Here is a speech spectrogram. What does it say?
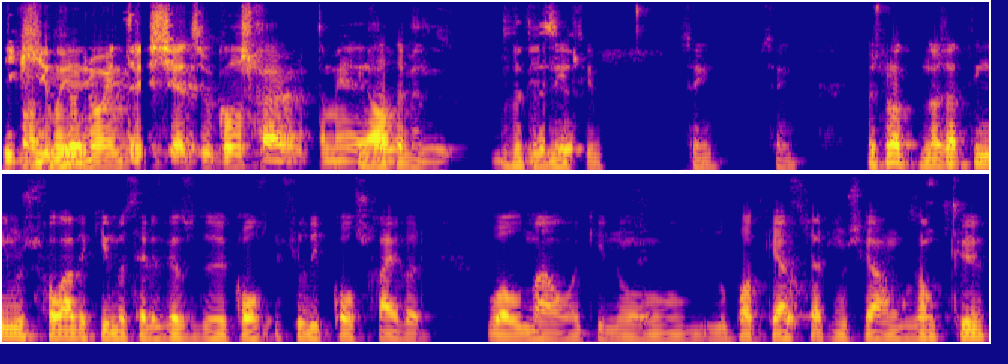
E que eliminou em 3 sets o Cole Schreiber, que também é Exatamente. algo de, de dizer. Sim, sim. Mas pronto, nós já tínhamos falado aqui uma série de vezes de Cole, Philipp Kohlschreiber, o alemão, aqui no, no podcast. Já tínhamos chegado à conclusão que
